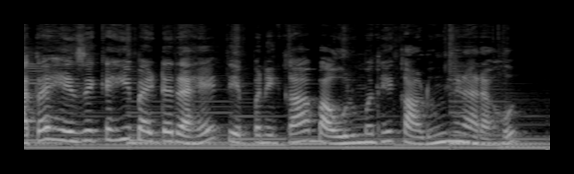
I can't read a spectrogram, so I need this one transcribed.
आता हे जे काही बॅटर आहे ते पण एका बाउलमध्ये काढून घेणार आहोत.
